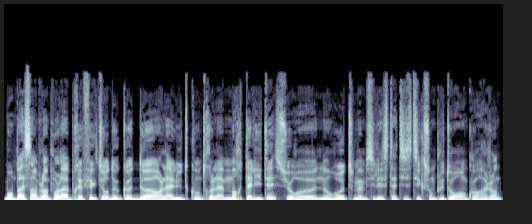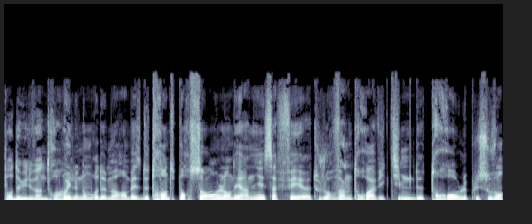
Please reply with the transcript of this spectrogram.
Bon, pas simple hein, pour la préfecture de Côte d'Or, la lutte contre la mortalité sur nos routes, même si les statistiques sont plutôt encourageantes pour 2023. Oui, le nombre de morts en baisse de 30% l'an dernier. Ça fait euh, toujours 23 victimes de trop, le plus souvent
